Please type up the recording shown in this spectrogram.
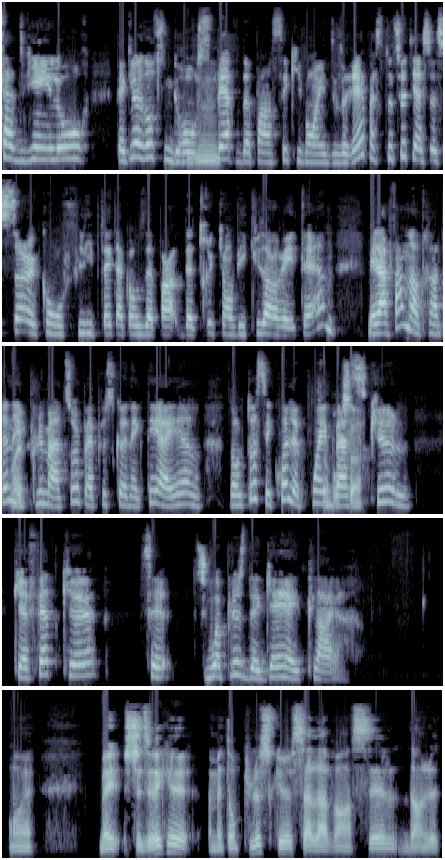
ça devient lourd. Fait que là, les autres, c'est une grosse Mhm. perte de penser qu'ils vont être vrais, parce que tout de suite, ils associent ça à un conflit, peut-être à cause de, trucs qu'ils ont vécu dans la vingtaine. Mais la femme dans la trentaine Ouais. est plus mature, puis elle est plus connectée à elle. Donc, toi, c'est quoi le point 100%. bascule qui a fait que tu vois plus de gains à être clair? Ouais. Mais je te dirais que, mettons, plus que ça l'avançait dans le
